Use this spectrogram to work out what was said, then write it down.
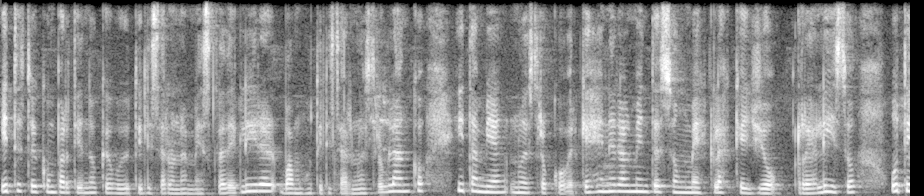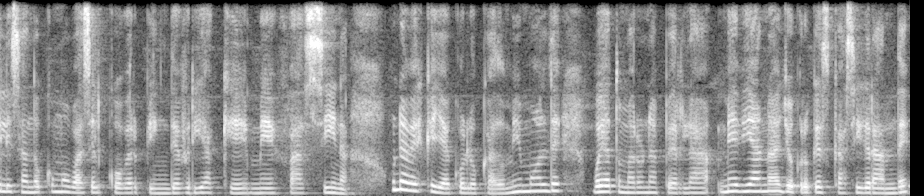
Y te estoy compartiendo que voy a utilizar una mezcla de glitter, vamos a utilizar nuestro blanco y también nuestro cover, que generalmente son mezclas que yo realizo utilizando como base el cover pink de Bria que me fascina. Una vez que ya he colocado mi molde, voy a tomar una perla mediana, yo creo que es casi grande,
